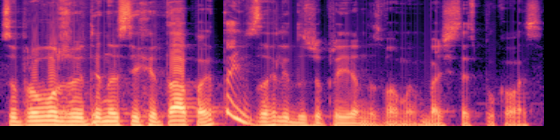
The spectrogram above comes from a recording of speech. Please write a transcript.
супроводжуєте на всіх етапах. Та й взагалі дуже приємно з вами бачитися, спілкуватися.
